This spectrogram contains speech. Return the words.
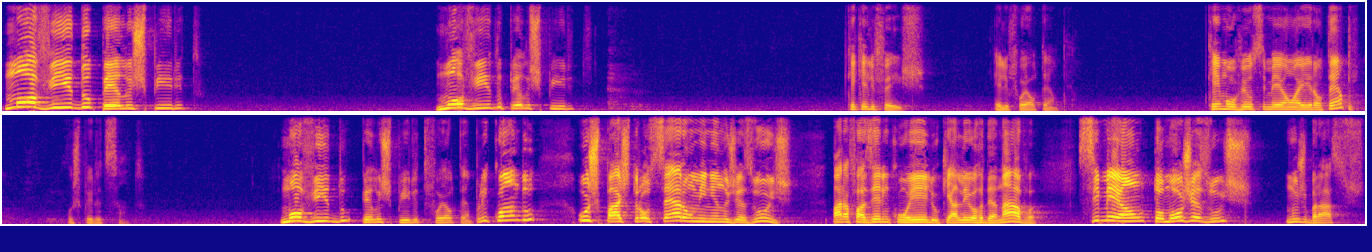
movido pelo Espírito. Movido pelo Espírito. O que, que ele fez? Ele foi ao templo. Quem moveu Simeão a ir ao templo? O Espírito Santo. Movido pelo Espírito, foi ao templo. E quando os pais trouxeram o menino Jesus para fazerem com ele o que a lei ordenava, Simeão tomou Jesus nos braços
